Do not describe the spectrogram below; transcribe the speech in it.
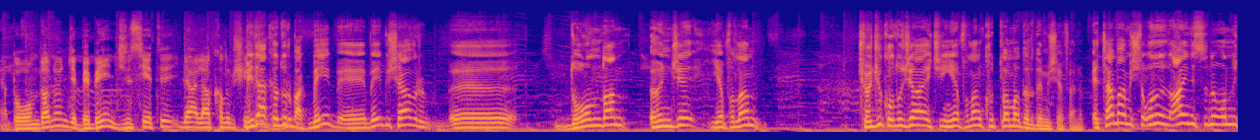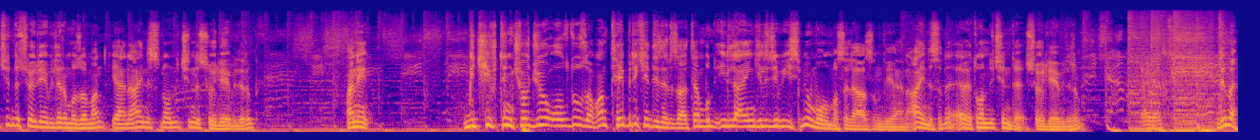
Ya doğumdan önce bebeğin cinsiyetiyle alakalı bir şey Bir dakika mi? dur bak baby, e, baby shower e, doğumdan önce yapılan çocuk olacağı için yapılan kutlamadır demiş efendim. E tamam işte onun aynısını onun için de söyleyebilirim o zaman. Yani aynısını onun için de söyleyebilirim. Hani bir çiftin çocuğu olduğu zaman tebrik edilir zaten. Bunun illa İngilizce bir ismi mi olması lazımdı yani? Aynısını evet onun için de söyleyebilirim. Evet. Değil mi?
